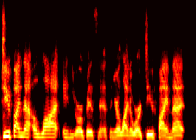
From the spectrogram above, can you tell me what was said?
Do you find that a lot in your business, in your line of work? Do you find that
